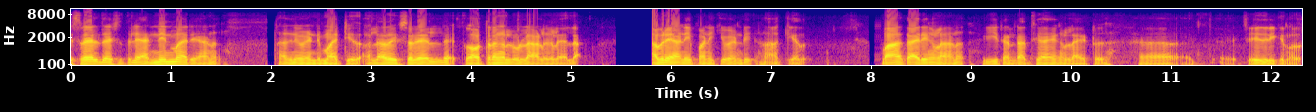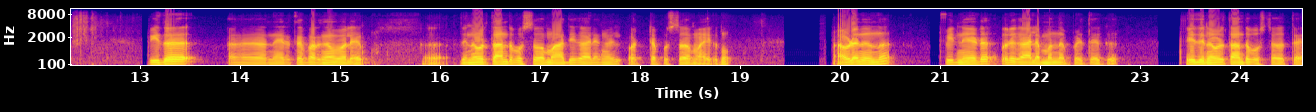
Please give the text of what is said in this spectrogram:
ഇസ്രായേൽ ദേശത്തിലെ അന്യന്മാരെയാണ് അതിനുവേണ്ടി മാറ്റിയത്. അല്ലാതെ ഇസ്രായേലിലെ ഗോത്രങ്ങളിലുള്ള ആളുകളെയല്ല അവരെയാണ് ഈ പണിക്ക് വേണ്ടി ആക്കിയത്. അപ്പോൾ ആ കാര്യങ്ങളാണ് ഈ രണ്ട് അധ്യായങ്ങളിലായിട്ട് ചെയ്തിരിക്കുന്നത്. ഇത് നേരത്തെ പറഞ്ഞ പോലെ ദിനവൃത്താന്ത പുസ്തകം ആദ്യകാലങ്ങളിൽ ഒറ്റ പുസ്തകമായിരുന്നു. അവിടെ നിന്ന് പിന്നീട് ഒരു കാലം വന്നപ്പോഴത്തേക്ക് ഈ ദിനവൃത്താന്ത പുസ്തകത്തെ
